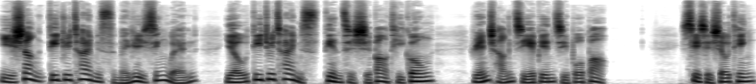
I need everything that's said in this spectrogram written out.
以上，DigiTimes 每日新闻由 DigiTimes 电子时报提供，原长节编辑播报。谢谢收听。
